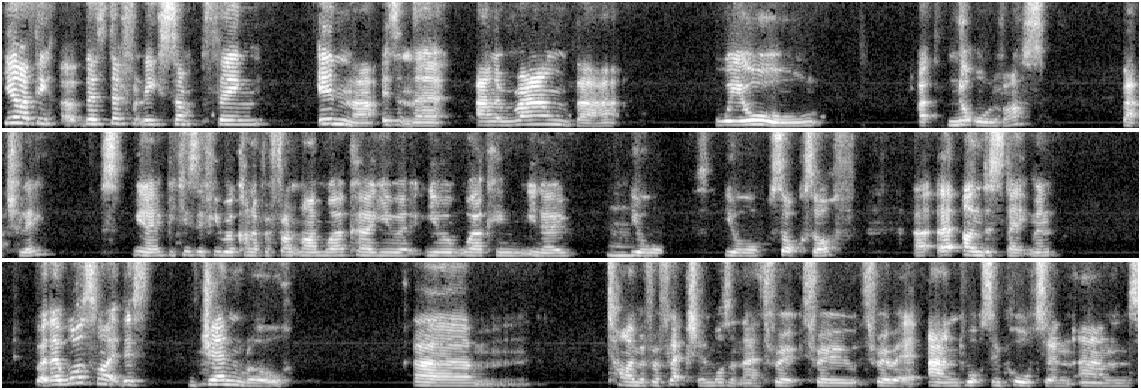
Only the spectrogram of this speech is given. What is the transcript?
Yeah, I think uh, there's definitely something in that, isn't there? And around that, we all, uh, not all of us, actually, you know, because if you were kind of a frontline worker, you were you were working, you know, mm. your your socks off, uh, uh, understatement. But there was like this general um, time of reflection, wasn't there, through through through it, and what's important and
